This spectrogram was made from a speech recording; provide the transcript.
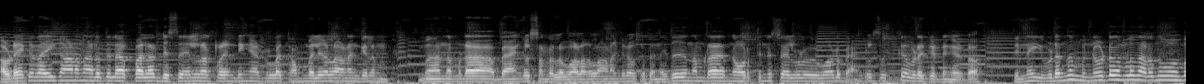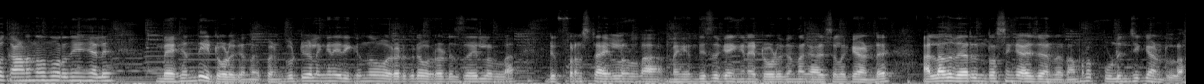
അവിടെയൊക്കെ ഈ കാണുന്ന തരത്തിൽ പല ഡിസൈനിലുള്ള ട്രെൻഡിങ് ആയിട്ടുള്ള കമ്മലുകളാണെങ്കിലും നമ്മുടെ ബാംഗിൾസ് ഉണ്ടല്ലോ വളകളാണെങ്കിലും ഒക്കെ തന്നെ. ഇത് നമ്മുടെ നോർത്ത് ഇന്ത്യൻ സ്റ്റൈലിലുള്ള ഒരുപാട് ബാംഗിൾസ് ഒക്കെ ഇവിടെ കിട്ടും കേട്ടോ. പിന്നെ ഇവിടെ നിന്ന് മുന്നോട്ട് നമ്മൾ നടന്നു പോകുമ്പോൾ കാണുന്നതെന്ന് പറഞ്ഞു കഴിഞ്ഞാൽ മെഹന്തി ഇട്ട് കൊടുക്കുന്നത് പെൺകുട്ടികൾ ഇങ്ങനെ ഇരിക്കുന്നു ഓരോരുത്തരും ഓരോ ഡിസൈനിലുള്ള ഡിഫറെന്റ് സ്റ്റൈലിലുള്ള മെഹന്തിസൊക്കെ ഇങ്ങനെ ഇട്ട് കൊടുക്കുന്ന കാഴ്ചകളൊക്കെ ഉണ്ട്. അല്ലാതെ വേറെ ഇൻട്രസ്റ്റിംഗ് കാഴ്ച നമ്മുടെ പുളിഞ്ചിക്ക ഉണ്ടല്ലോ.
